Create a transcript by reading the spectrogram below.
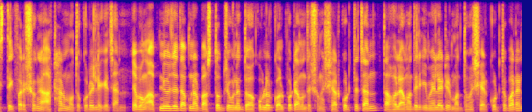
ইস্তেকফারের সঙ্গে আঠার মতো করে লেগে যান। এবং আপনিও যদি আপনার বাস্তব জীবনের দোয়া কবুলের গল্পটা আমাদের সঙ্গে শেয়ার করতে চান, তাহলে আমাদের ইমেল আইডির মাধ্যমে শেয়ার করতে পারেন,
